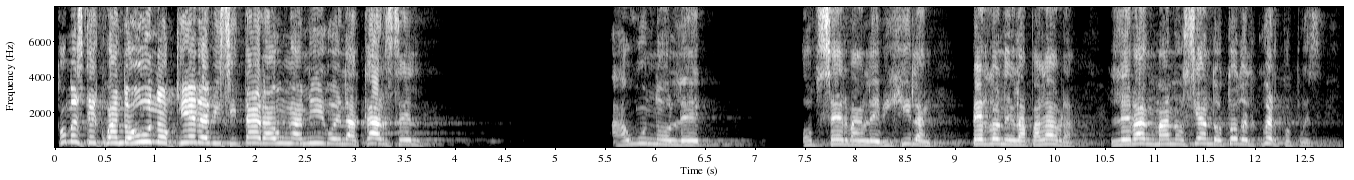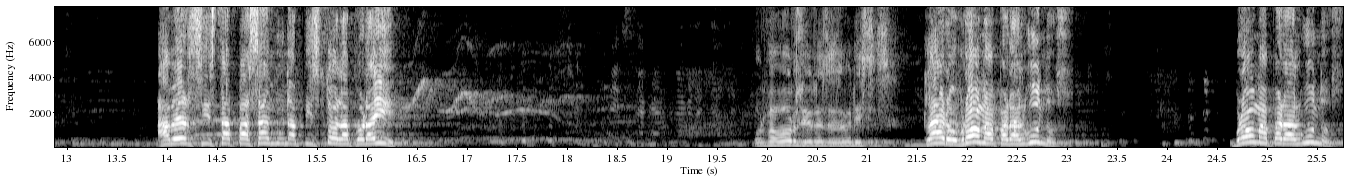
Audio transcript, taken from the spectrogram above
¿Cómo es que cuando uno quiere visitar a un amigo en la cárcel, a uno le observan, le vigilan, perdonen la palabra, le van manoseando todo el cuerpo, pues, a ver si está pasando una pistola por ahí? Por favor, señores. Claro, broma para algunos. Broma para algunos.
